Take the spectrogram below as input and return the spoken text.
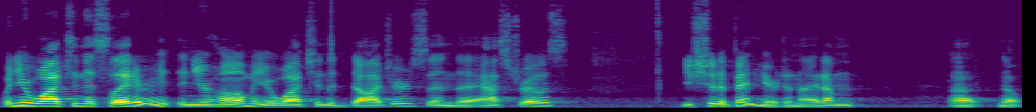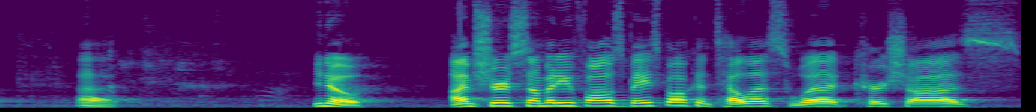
when you're watching this later in your home and you're watching the Dodgers and the Astros, you should have been here tonight. I'm, uh, no. Uh, you know, I'm sure somebody who follows baseball can tell us what Kershaw's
